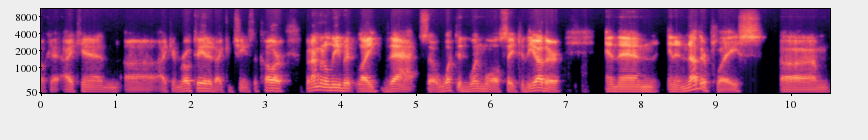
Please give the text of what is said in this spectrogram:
Okay, I can, uh, I can rotate it, I can change the color, but I'm gonna leave it like that. So what did one wall say to the other? And then in another place, um,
